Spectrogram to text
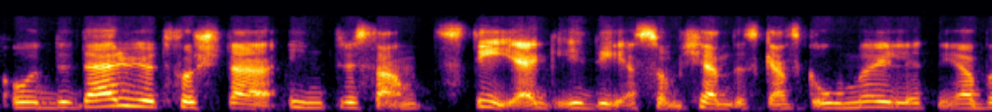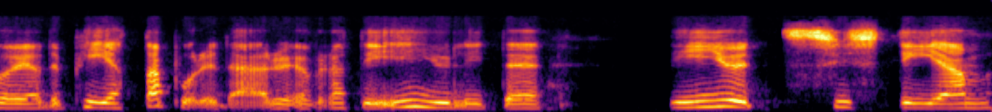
och det där är ju ett första intressant steg i det som kändes ganska omöjligt när jag började peta på det där över att det är ju lite, det är ju ett system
